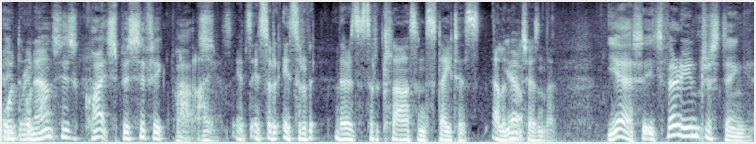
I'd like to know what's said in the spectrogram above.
Or, it renounces quite specific parts. Ah, yes. It's, it's, sort of, it's sort of, there's a sort of class and status element, yeah. isn't there? Yes, it's very interesting.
